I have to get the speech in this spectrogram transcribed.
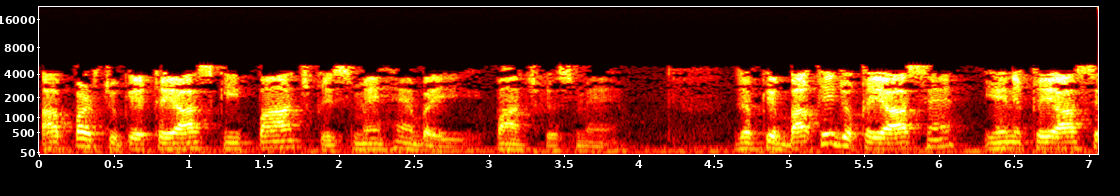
آپ پڑھ چکے قیاس کی پانچ قسمیں ہیں بھائی پانچ قسمیں۔ جبکہ باقی جو قیاس ہیں یعنی قیاس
